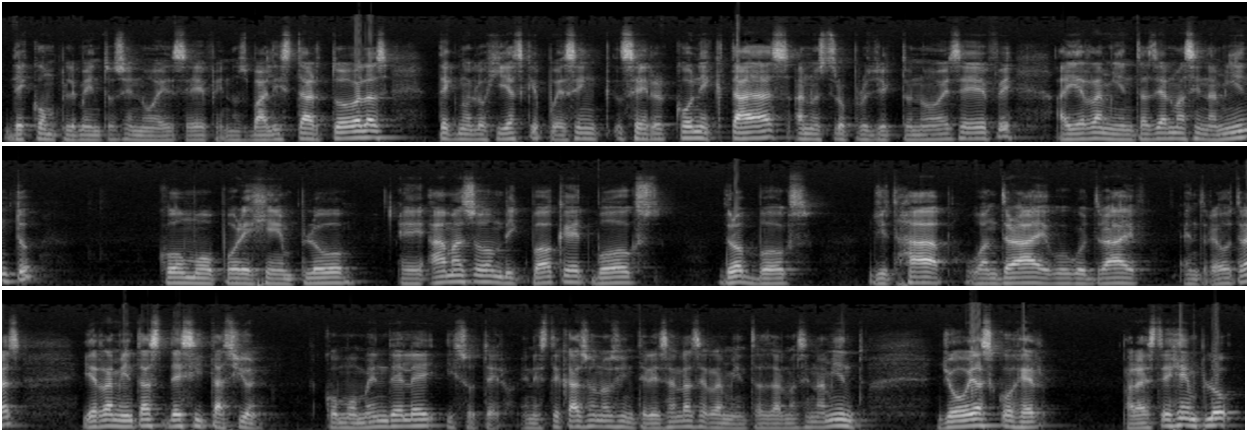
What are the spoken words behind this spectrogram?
de complementos en OSF. Nos va a listar todas las tecnologías que pueden ser conectadas a nuestro proyecto en OSF. Hay herramientas de almacenamiento como por ejemplo eh, Amazon, BigBucket, Box, Dropbox, GitHub, OneDrive, Google Drive, entre otras. Y herramientas de citación como Mendeley y Sotero. En este caso nos interesan las herramientas de almacenamiento. Yo voy a escoger para este ejemplo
